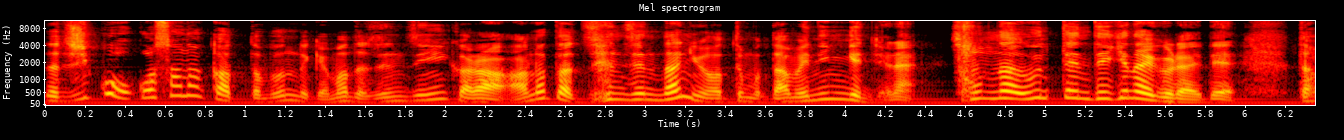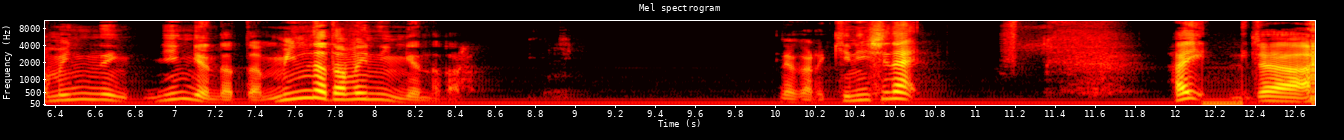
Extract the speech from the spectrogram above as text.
だ事故を起こさなかった分だけまだ全然いいから、あなた全然何をやってもダメ人間じゃない。そんな運転できないぐらいで、ダメ人間だったらみんなダメ人間だから。だから気にしない。はい、じゃあ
